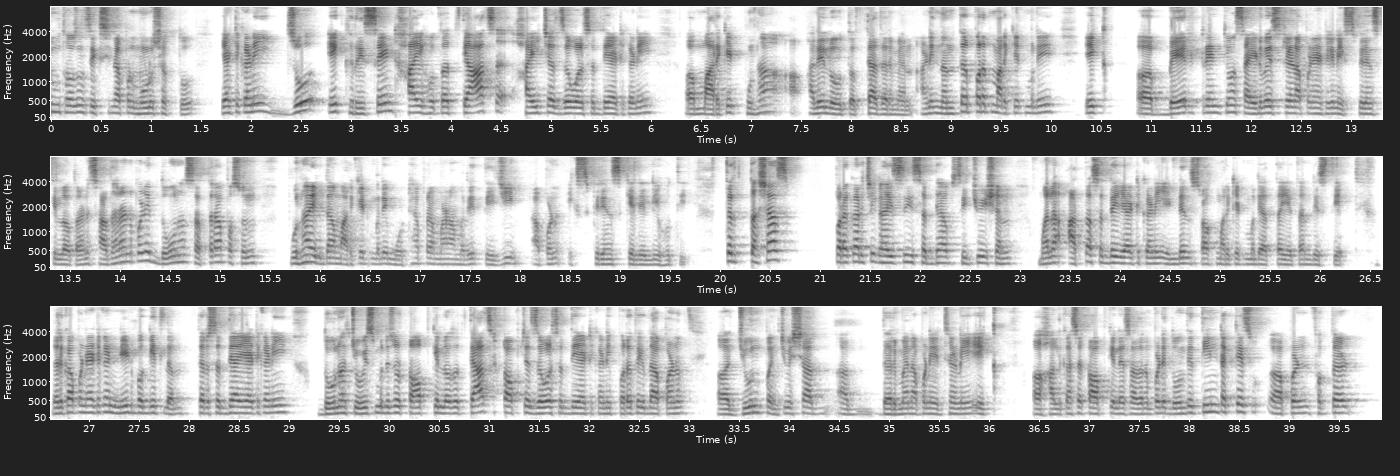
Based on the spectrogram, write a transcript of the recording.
टू थाउजंड सिक्स्टीन आपण म्हणू शकतो या ठिकाणी जो एक रिसेंट हाय होता त्याच हायच्या जवळ सध्या या ठिकाणी मार्केट पुन्हा आलेलं होतं त्या दरम्यान. आणि नंतर परत मार्केटमध्ये एक बेअर ट्रेंड किंवा साईडवेज ट्रेंड आपण या ठिकाणी एक्सपिरियन्स केला होता. आणि साधारणपणे दोन हजार सतरापासून पुन्हा एकदा मार्केटमध्ये मोठ्या प्रमाणामध्ये तेजी आपण एक्सपिरियन्स केलेली होती. तर तशाच प्रकारची काहीशी सध्या सिच्युएशन मला आता सध्या या ठिकाणी इंडियन स्टॉक मार्केटमध्ये आता येताना दिसते जर का आपण या ठिकाणी नीट बघितलं तर सध्या या ठिकाणी दोन हजार चोवीसमध्ये जो टॉप केला होता त्याच टॉपच्या जवळ सध्या या ठिकाणी परत एकदा आपण जून पंचवीसच्या दरम्यान आपण या ठिकाणी एक हलकासा टॉप केला साधारणपणे दोन ते तीन टक्केच आपण फक्त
